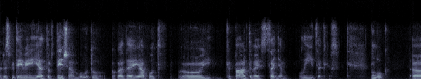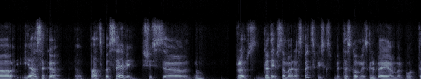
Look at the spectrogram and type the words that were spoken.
respektīvi, ja tur tiešām būtu kaut kādai jābūt uh, ka pārdevējs saņem līdzekļus. Nu, lūk, jāsaka, pats par sevi šis, nu, protams, gadījums samērā specifisks, bet tas, ko mēs gribējām varbūt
